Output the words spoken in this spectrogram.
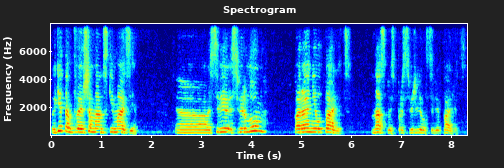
где там твои шаманские мази? Э, сверлом поранил палец, насквозь просверлил себе палец.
